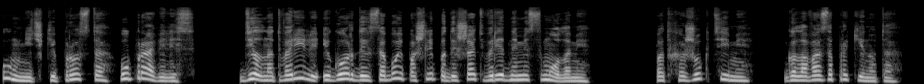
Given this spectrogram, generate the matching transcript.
Умнички просто управились. Дел натворили и гордые собой пошли подышать вредными смолами. Подхожу к Тиме, голова запрокинута,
